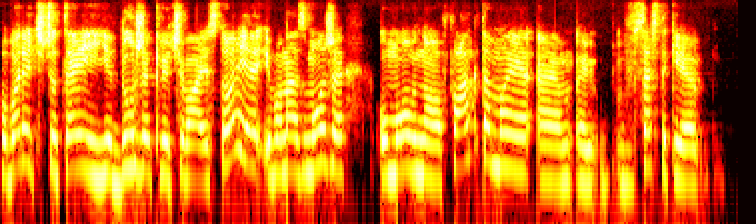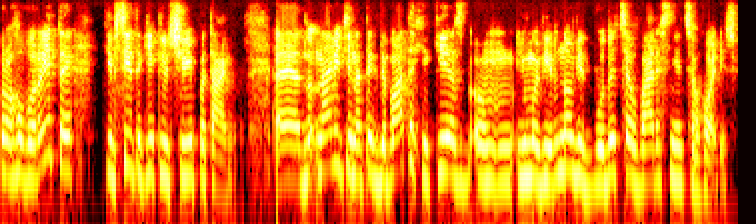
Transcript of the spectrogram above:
говорять, що це її дуже ключова історія, і вона зможе умовно фактами ем, е, все ж таки проговорити ті всі такі ключові питання, е, навіть і на тих дебатах, які ем, ймовірно відбудуться у вересні цьогоріч.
